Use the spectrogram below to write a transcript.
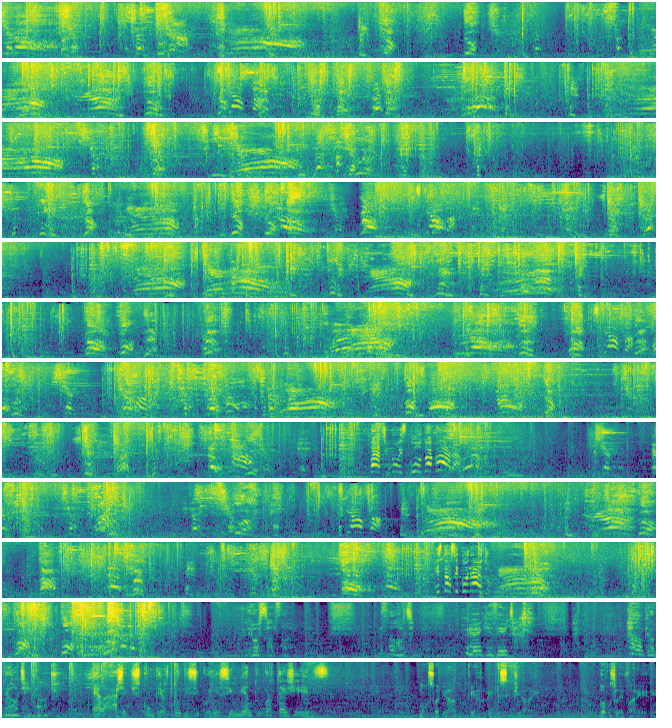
Skjolfa! Skjolfa! Força! Está segurando! Meu salvar. Thought. Megavita. Helga brought it on. Ela acha que esconder todo esse conhecimento protege eles. Nosso aliado quer ler esse diário. Vamos levar ele.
